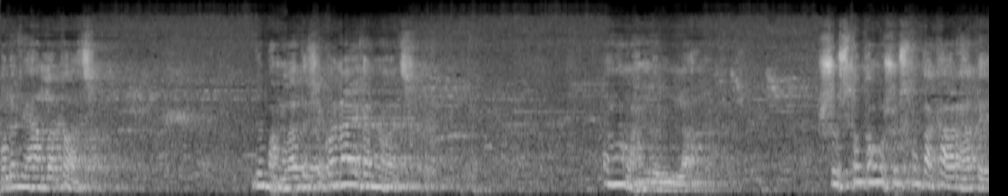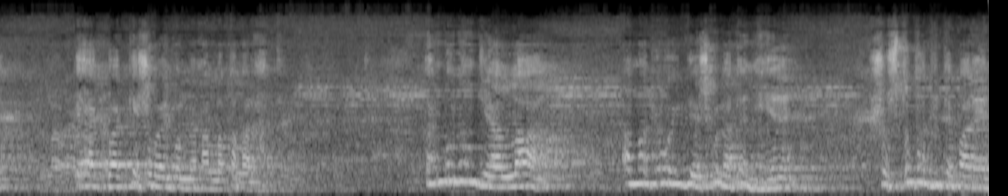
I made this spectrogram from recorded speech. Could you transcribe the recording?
বলে যে আল্লাহ তো আছে। যে বাংলাদেশে কয় না, এখানেও আছে। আলহামদুলিল্লাহ। সুস্থতা অসুস্থতা কার হাতে? এক বাক্যে সবাই বললেন, আল্লাহ তালার হাতে। তাই বললাম যে, আল্লাহ আমাকে ওই দেশগুলোতে নিয়ে সুস্থতা দিতে পারেন।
